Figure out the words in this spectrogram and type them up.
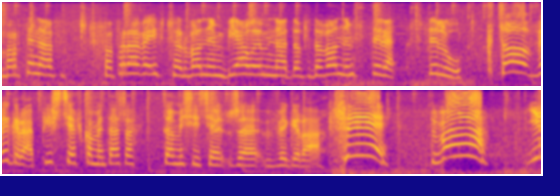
Martyna po prawej w czerwonym, białym na dowolnym style, stylu Kto wygra? Piszcie w komentarzach, kto myślicie, że wygra. 3, 2, 1,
